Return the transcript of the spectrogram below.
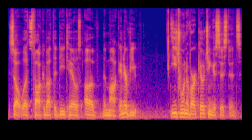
So, let's talk about the details of the mock interview. Each one of our coaching assistants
